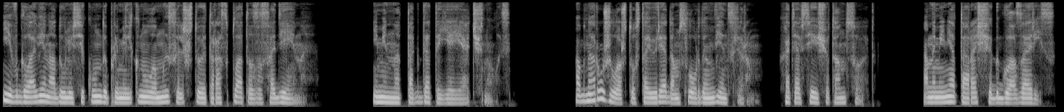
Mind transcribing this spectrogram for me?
И в голове на долю секунды промелькнула мысль, что это расплата за содеянное. Именно тогда-то я и очнулась. Обнаружила, что стою рядом с лордом Винслером, хотя все еще танцуют. А на меня таращит глаза Рис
